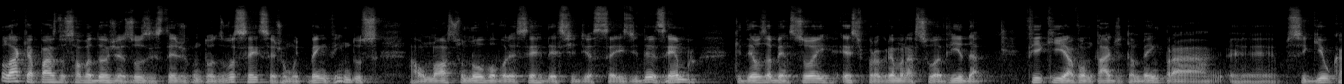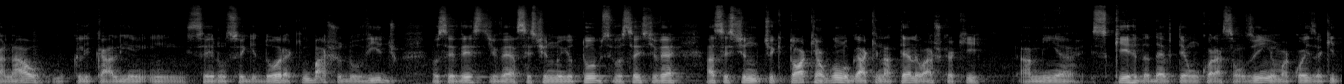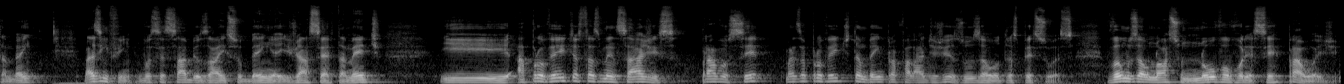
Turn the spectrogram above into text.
Olá, que a paz do Salvador Jesus esteja com todos vocês. Sejam muito bem-vindos ao nosso novo alvorecer deste dia 6 de dezembro. Que Deus abençoe este programa na sua vida. Fique à vontade também para é, seguir o canal, clicar ali em ser um seguidor. Aqui embaixo do vídeo você vê se estiver assistindo no YouTube, se você estiver assistindo no TikTok, em algum lugar aqui na tela, eu acho que aqui à minha esquerda deve ter um coraçãozinho, uma coisa aqui também. Mas enfim, você sabe usar isso bem aí já certamente. E aproveite estas mensagens para você, mas aproveite também para falar de Jesus a outras pessoas. Vamos ao nosso novo alvorecer para hoje.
